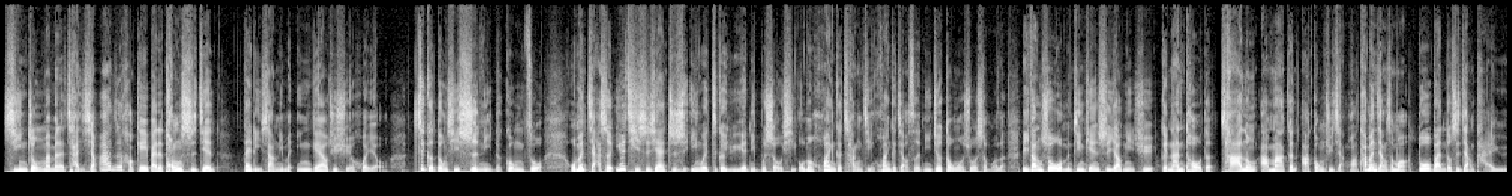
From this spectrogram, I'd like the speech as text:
心。心中慢慢的惨笑啊，这个好 gay 白的同时间。代理商，你们应该要去学会哦。这个东西是你的工作。我们假设，因为其实现在只是因为这个语言你不熟悉，我们换个场景，换个角色，你就懂我说什么了。比方说，我们今天是要你去跟南头的茶农阿妈跟阿公去讲话，他们讲什么，多半都是讲台语。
